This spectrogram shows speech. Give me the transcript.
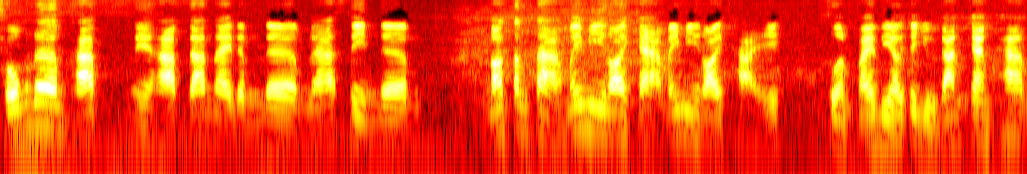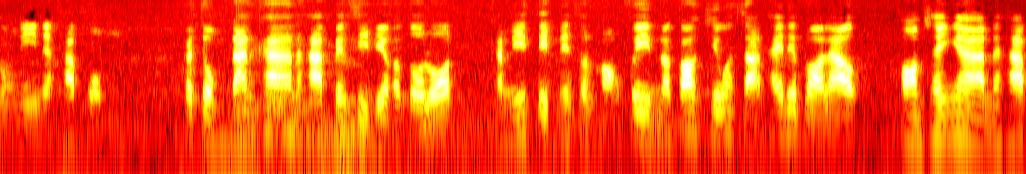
โชคเดิมครับ นี่ครับ ด้านในเดิมๆนะฮะซีนเดิม น็อตต่างๆ ไม่มีรอยแกะไม่มีรอยไข ส่วนไฟเลี้ยวจะอยู่ด้านแก้มข้างตรงนี้นะครับผม กระจกด้านข้างนะครับ เป็นสีเดียวกับตัวรถ คันนี้ติดในส่วนของฟิล์มแล้วก็คิ้วกันศาสตร์ให้เรียบร้อยแล้ว พร้อมใช้งานนะครับ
